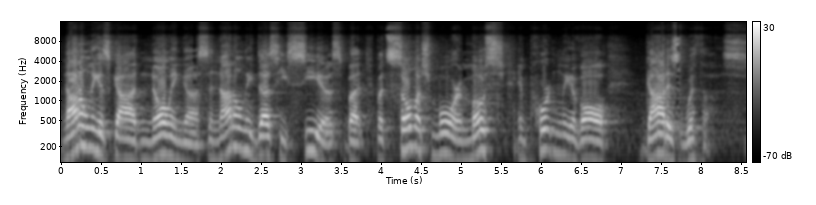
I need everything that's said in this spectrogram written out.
not only is God knowing us, and not only does He see us, but, but so much more, and most importantly of all, God is with us.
